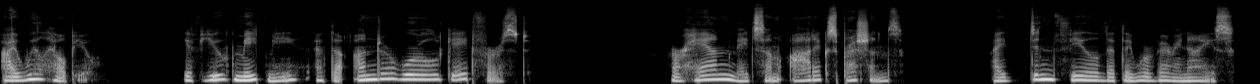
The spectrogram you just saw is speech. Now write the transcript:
I will help you if you meet me at the underworld gate first. Her hand made some odd expressions. I didn't feel that they were very nice.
